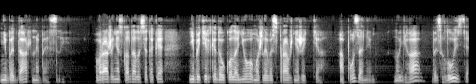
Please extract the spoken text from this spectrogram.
ніби дар небесний. Враження складалося таке ніби тільки довкола нього можливе справжнє життя, а поза ним нудьга, безглуздя,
